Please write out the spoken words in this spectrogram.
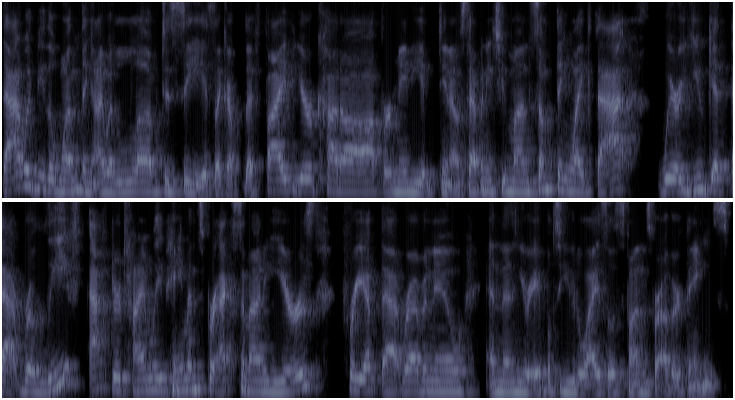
That would be the one thing I would love to see. It's like a, a five year cutoff or maybe, you know, 72 months, something like that where you get that relief after timely payments for X amount of years, free up that revenue, and then you're able to utilize those funds for other things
